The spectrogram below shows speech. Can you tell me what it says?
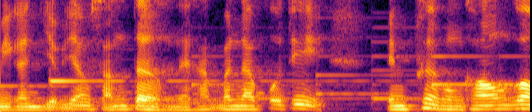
มีการเหยียบย่ำซ้ำเติมนะครับ บรรดาผู้ที่เป็นเพื่อนของเขาก็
